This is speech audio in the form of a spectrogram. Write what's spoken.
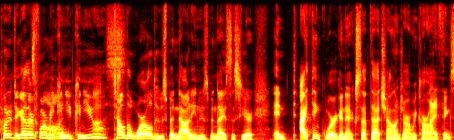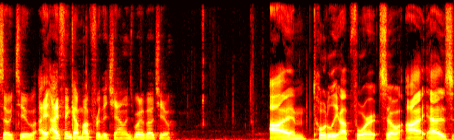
put it together It's for me? Can you can you us. tell the world who's been naughty and who's been nice this year?" And I think we're gonna accept that challenge, aren't we, Carl? I think so too. I, I think I'm up for the challenge. What about you? I am totally up for it. So I, as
